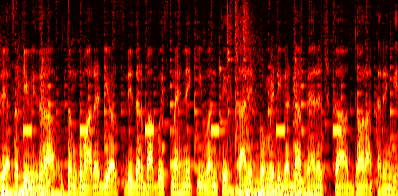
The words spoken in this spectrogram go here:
रियासती वजरा उत्तम कुमार रेड्डी और श्रीधर बाबू इस महीने की उनतीस तारीख को मेडीगड्डा बैरेज का दौरा करेंगे।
